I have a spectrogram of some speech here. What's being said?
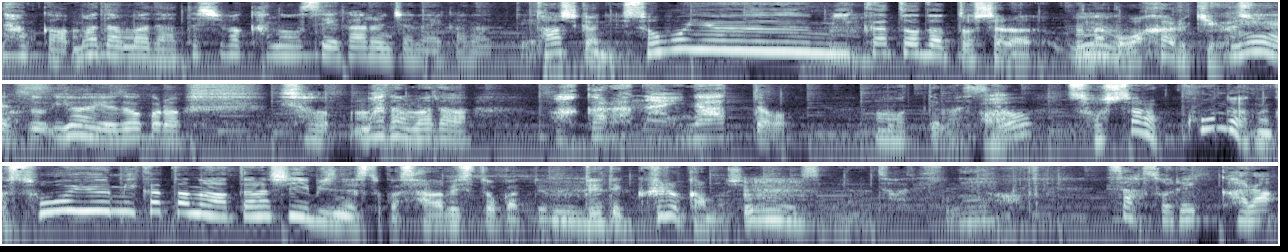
なんかまだまだ私は可能性があるんじゃないかなって。確かにそういう見方だとしたら、なんか分かる気がします、うんね、いやいやだからまだまだ分からないなと思ってますよ。そしたら今度はなんかそういう見方の新しいビジネスとかサービスとかっていうの出てくるかもしれないですね、うん。うん、そうですねさあそれから。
